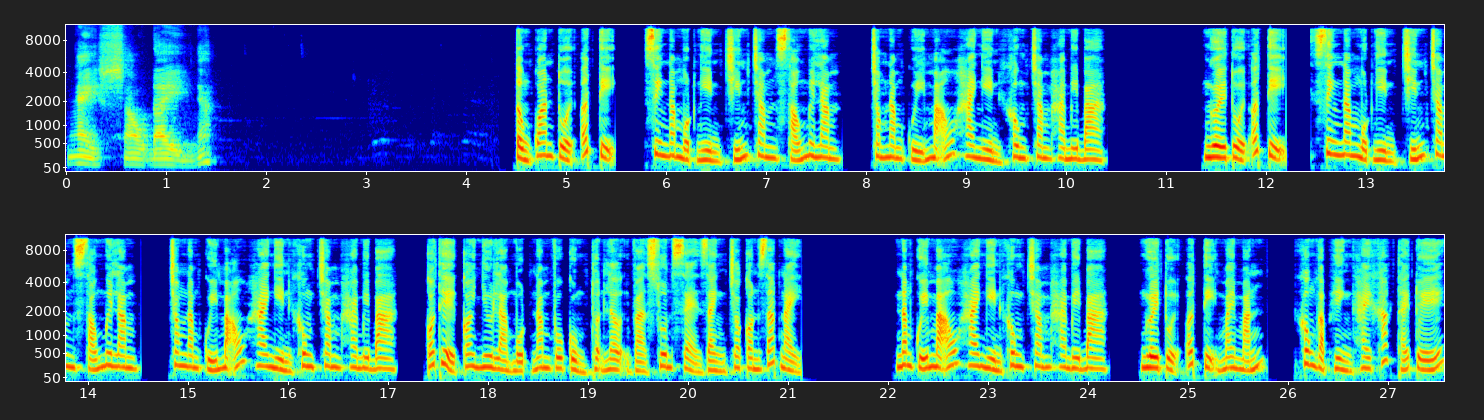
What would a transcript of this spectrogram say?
ngay sau đây nhé. Tổng quan tuổi Ất Tỵ, sinh năm 1965, trong năm Quý Mão 2023. Người tuổi Ất Tỵ, sinh năm 1965, trong năm Quý Mão 2023, có thể coi như là một năm vô cùng thuận lợi và suôn sẻ dành cho con giáp này. Năm Quý Mão 2023, người tuổi Ất Tỵ may mắn, không gặp hình hay khắc thái tuế,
